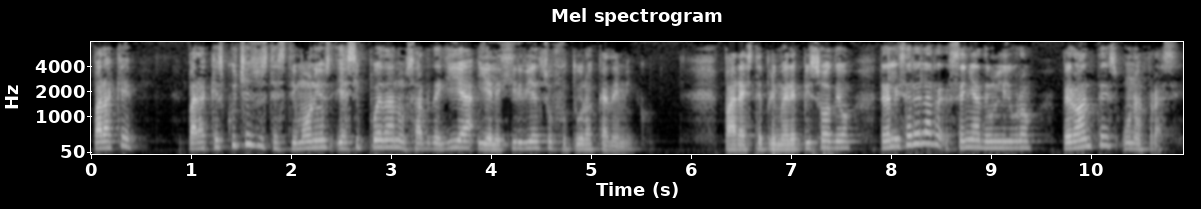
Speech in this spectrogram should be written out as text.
¿Para qué? Para que escuchen sus testimonios y así puedan usar de guía y elegir bien su futuro académico. Para este primer episodio realizaré la reseña de un libro, pero antes una frase.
